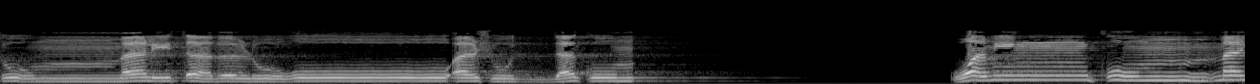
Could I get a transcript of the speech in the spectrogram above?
ثم لتبلغوا أشدكم ومنكم من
